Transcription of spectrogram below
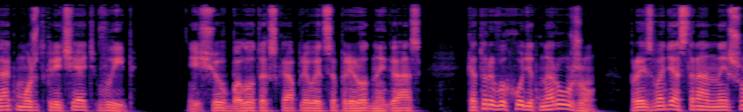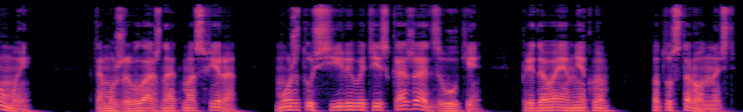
так может кричать выпь. Еще в болотах скапливается природный газ, который выходит наружу, производя странные шумы. К тому же влажная атмосфера может усиливать и искажать звуки, придавая им некую потусторонность.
